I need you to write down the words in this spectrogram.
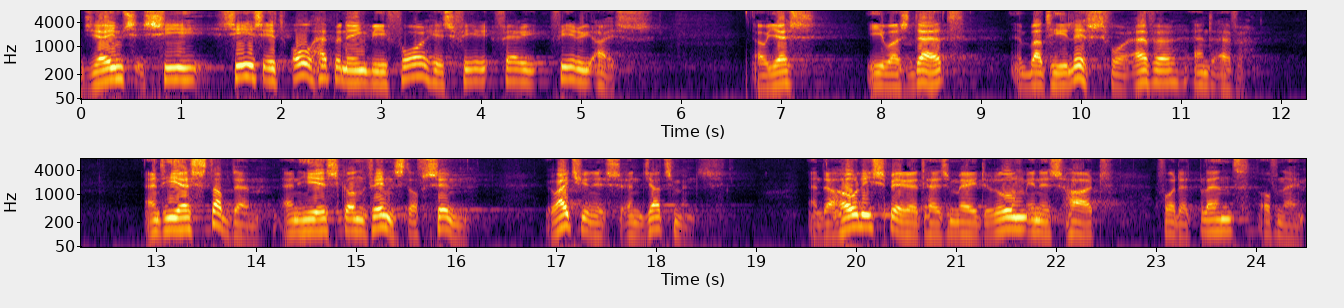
James see, sees it all happening before his very, very, very eyes. Oh, yes, he was dead, but he lives forever and ever. And he has stopped them, and he is convinced of sin, righteousness, and judgment. And the Holy Spirit has made room in his heart for that plant of name.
